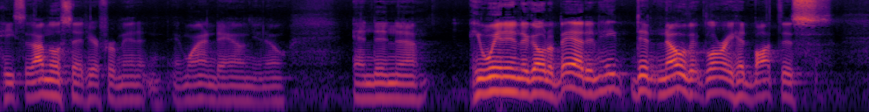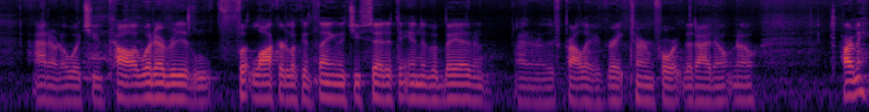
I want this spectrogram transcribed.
He said, I'm going to sit here for a minute and, and wind down, you know. And then uh, he went in to go to bed, and he didn't know that Glory had bought this, I don't know what you call it, whatever little foot locker looking thing that you set at the end of a bed. And I don't know, there's probably a great term for it that I don't know. Pardon me?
